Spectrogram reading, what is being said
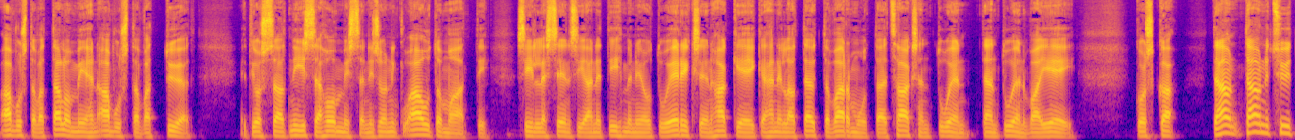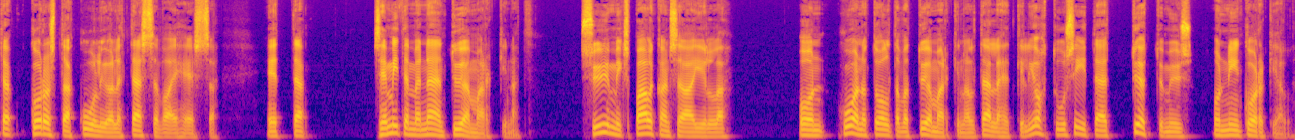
avustavat talonmiehen miehen avustavat työt. Että jos sä oot niissä hommissa, niin se on niin kuin automaatti sille sen sijaan, että ihminen joutuu erikseen hakemaan, eikä hänellä ole täyttä varmuutta, että saako hän tuen, tämän tuen vai ei. Koska tämä on, on nyt syytä korostaa kuulijoille tässä vaiheessa, että se, miten mä näen työmarkkinat, syy, miksi palkansaajilla on huonot oltavat työmarkkinoilla tällä hetkellä, johtuu siitä, että työttömyys on niin korkealla.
